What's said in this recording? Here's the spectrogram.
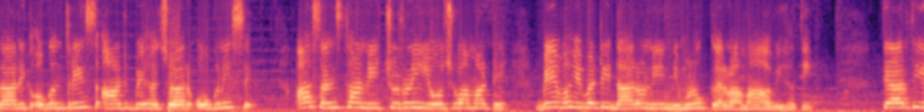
તારીખ ઓગણત્રીસ આઠ બે હજાર ઓગણીસે આ સંસ્થાની ચૂંટણી યોજવા માટે બે વહીવટીદારોની નિમણૂક કરવામાં આવી હતી. ત્યારથી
